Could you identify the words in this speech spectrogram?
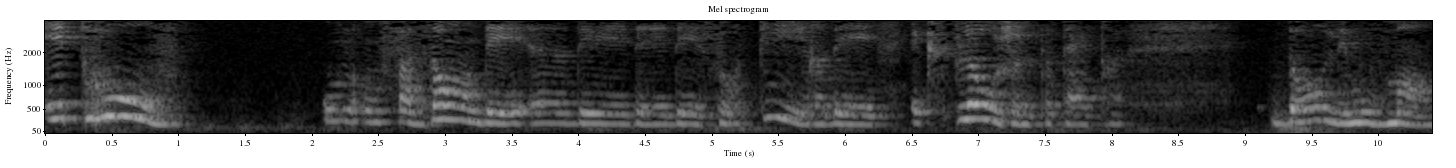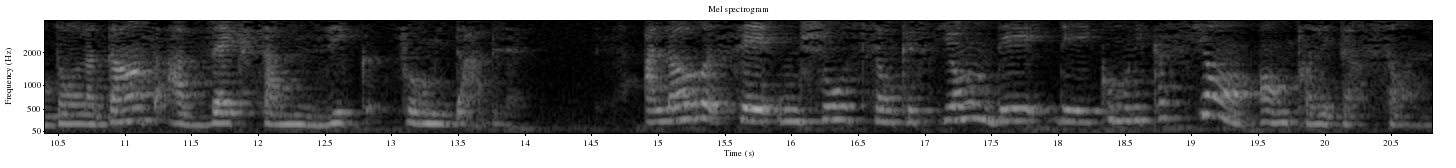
et trouve une, une façon de, euh, de, de, de sortir, d'explosion peut-être, dans les mouvements, dans la danse avec sa musique formidable. Alors, c'est une chose, c'est une question de, de communication entre les personnes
